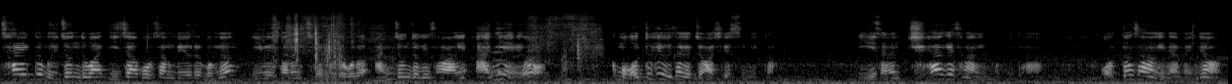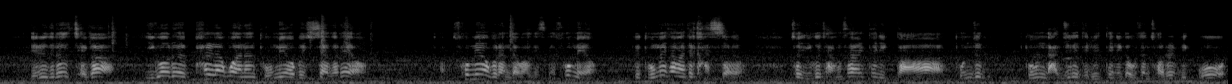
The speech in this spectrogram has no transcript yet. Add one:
차입금 의존도와 이자 보상 비율을 보면 이 회사는 재무적으로 안정적인 상황이 아니에요. 그럼 어떻게 의사결정하시겠습니까? 이 회사는 최악의 상황인 겁니다. 어떤 상황이냐면요. 예를 들어서 제가 이거를 팔라고 하는 도매업을 시작을 해요. 소매업을 한다고 하겠습니다. 소매업. 그 도매상한테 갔어요. 저 이거 장사할 테니까 돈 좀, 돈 나중에 드릴 테니까 우선 저를 믿고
